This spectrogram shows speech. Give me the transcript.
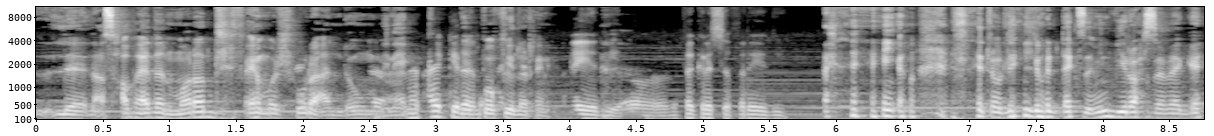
لأصحاب هذا المرض فهي مشهورة عندهم أنا هناك فاكر أنا popular هناك السفرية دي آه أنا فاكر السفرية دي. أيوه. تقول لي اللي وداك مين بيروح سفاجه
